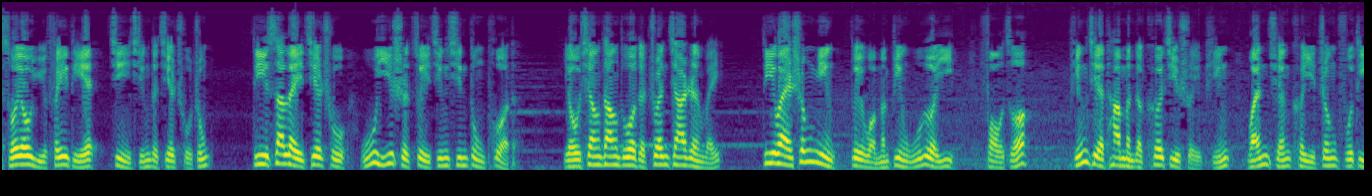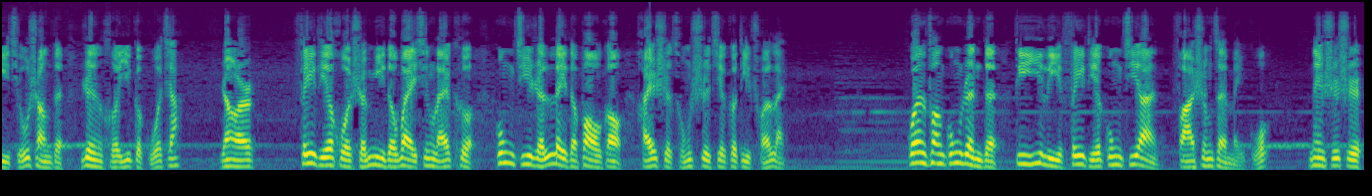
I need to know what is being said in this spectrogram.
所有与飞碟进行的接触中，第三类接触无疑是最惊心动魄的。有相当多的专家认为，地外生命对我们并无恶意，否则，凭借他们的科技水平，完全可以征服地球上的任何一个国家。然而，飞碟或神秘的外星来客攻击人类的报告还是从世界各地传来。官方公认的第一例飞碟攻击案发生在美国，那时是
